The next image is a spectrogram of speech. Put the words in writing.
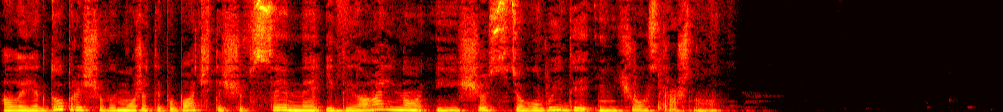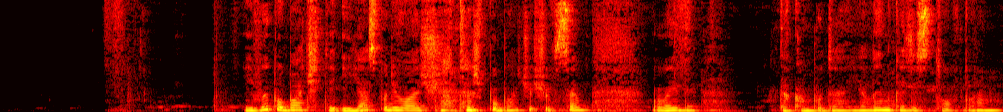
Але як добре, що ви можете побачити, що все не ідеально і щось з цього вийде, і нічого страшного. І ви побачите, і я сподіваюся, що я теж побачу, що все вийде. Така буде ялинка зі стовбуром.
